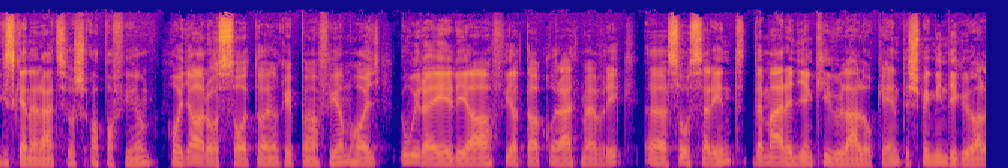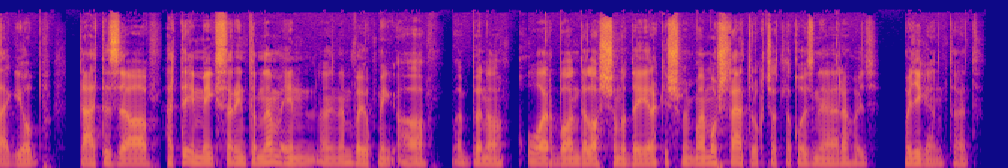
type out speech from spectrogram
X generációs apa film, hogy arról szólt tulajdonképpen a film, hogy újraéli a fiatal korát Maverick, uh, szó szerint, de már egy ilyen kívülállóként, és még mindig ő a legjobb tehát ez a, hát én még szerintem nem, én nem vagyok még a, ebben a korban, de lassan odaérek, és már most rá tudok csatlakozni erre, hogy, hogy igen, tehát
